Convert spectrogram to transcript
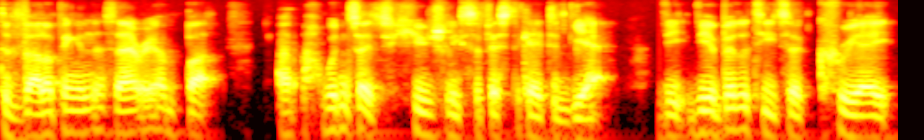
developing in this area, but I, I wouldn't say it's hugely sophisticated yet. The the ability to create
